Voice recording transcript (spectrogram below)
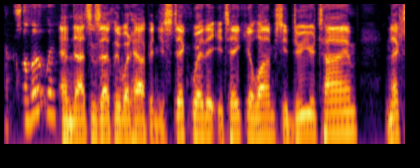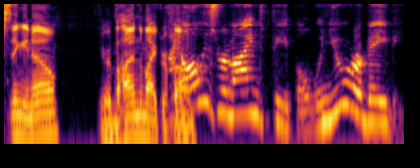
Absolutely. And that's exactly what happened. You stick with it. You take your lumps. You do your time. Next thing you know, you're behind the microphone. I always remind people when you were a baby,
